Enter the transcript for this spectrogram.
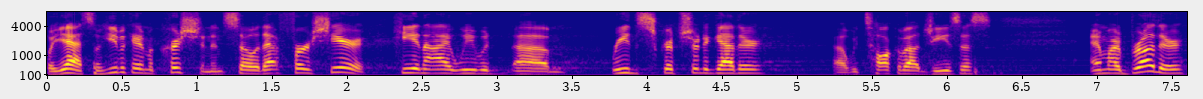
but yeah, so he became a Christian. And so that first year, he and I, we would um, read scripture together. Uh, we talk about Jesus. And my brother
